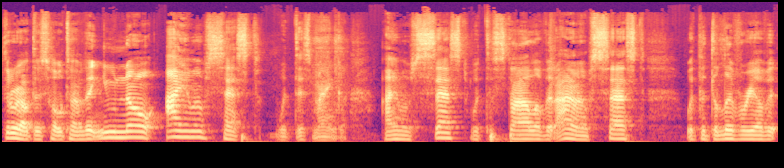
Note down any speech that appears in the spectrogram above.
throughout this whole time, then you know I am obsessed with this manga. I am obsessed with the style of it. I am obsessed with the delivery of it.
